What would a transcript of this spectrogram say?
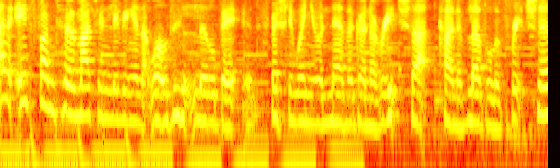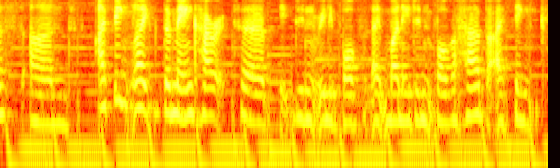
and it's fun to imagine living in that world a little bit, especially when you're never gonna reach that kind of level of richness. And I think like the main character, it didn't really bother, like money didn't bother her, but I think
